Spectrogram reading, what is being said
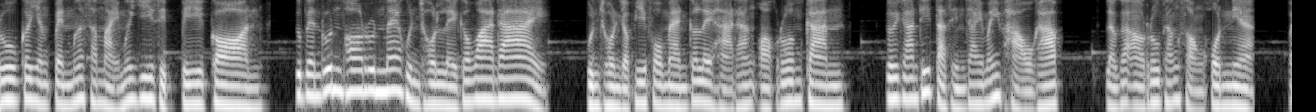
รูปก็ยังเป็นเมื่อสมัยเมื่อ 20 ปีก่อน คือเป็นรุ่นพ่อรุ่นแม่คุณชนเลยก็ว่าได้ คุณชนกับพี่โฟแมนก็เลยหาทางออกร่วมกัน โดยการที่ตัดสินใจไม่เผาครับ แล้วก็เอารูปทั้งสองคนเนี่ยไป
